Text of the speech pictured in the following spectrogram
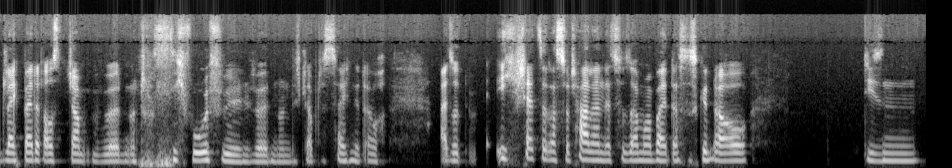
gleich beide rausjumpen würden und uns nicht wohlfühlen würden. Und ich glaube, das zeichnet auch, also ich schätze das total an der Zusammenarbeit, dass es genau diesen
